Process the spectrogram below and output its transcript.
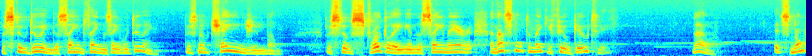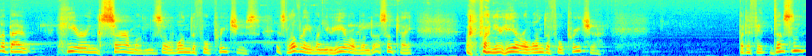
They're still doing the same things they were doing. There's no change in them. They're still struggling in the same area. And that's not to make you feel guilty. No. It's not about hearing sermons or wonderful preachers. It's lovely when you hear a wonder, that's okay. when you hear a wonderful preacher. But if it doesn't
